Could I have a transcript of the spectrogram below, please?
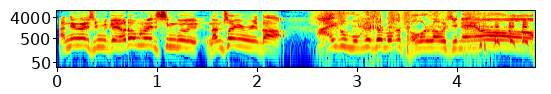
안녕하십니까 여러분의 친구 남창입니다. 아이고 목에서 뭐가 더 올라오시네요.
